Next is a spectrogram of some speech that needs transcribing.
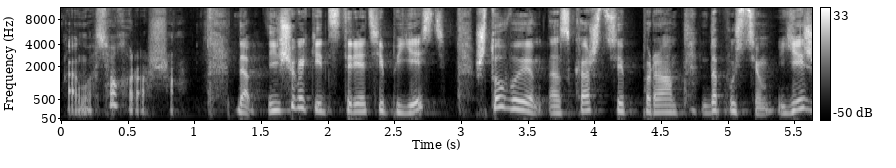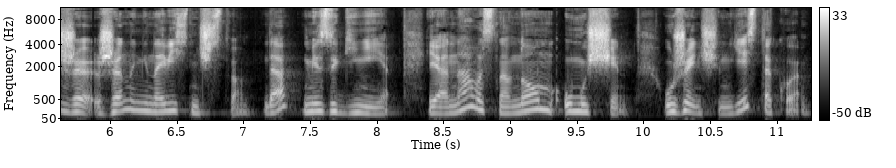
Как бы все хорошо. Да, еще какие-то стереотипы есть. Что вы э, скажете про, допустим, есть же женоненавистничество, да, мизогиния. И она в основном у мужчин. У женщин есть такое?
